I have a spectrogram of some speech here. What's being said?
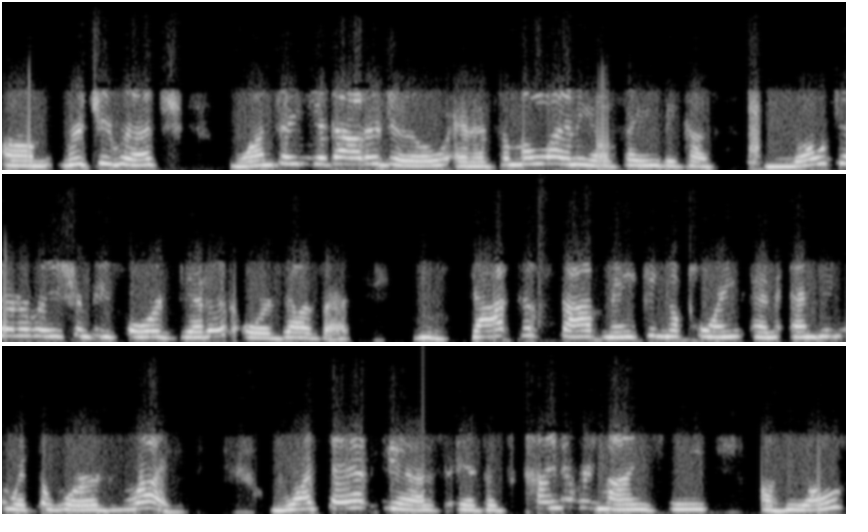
Um, Richie Rich, one thing you got to do, and it's a millennial thing because no generation before did it or does it. You've got to stop making a point and ending with the word right. What that is, is it kind of reminds me of the old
